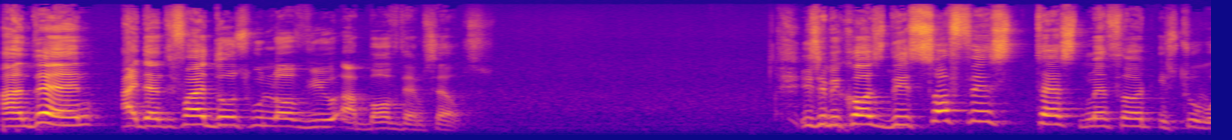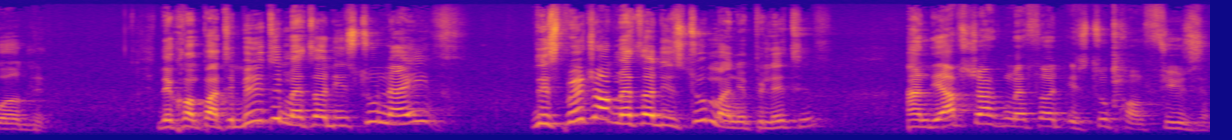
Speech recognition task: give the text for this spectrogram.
and then identify those who love you above themselves. You see, because the surface test method is too worldly. The compatibility method is too naive. The spiritual method is too manipulative. And the abstract method is too confusing.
